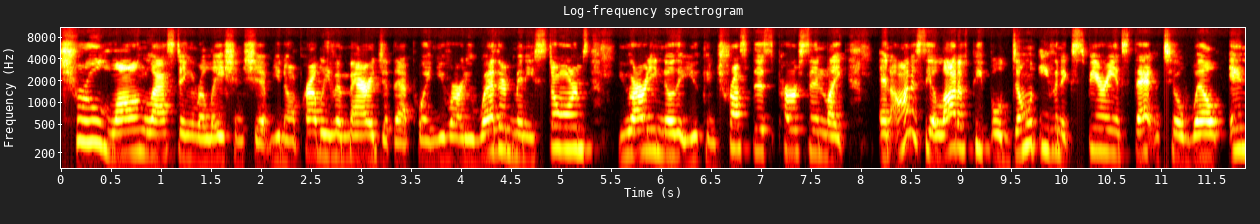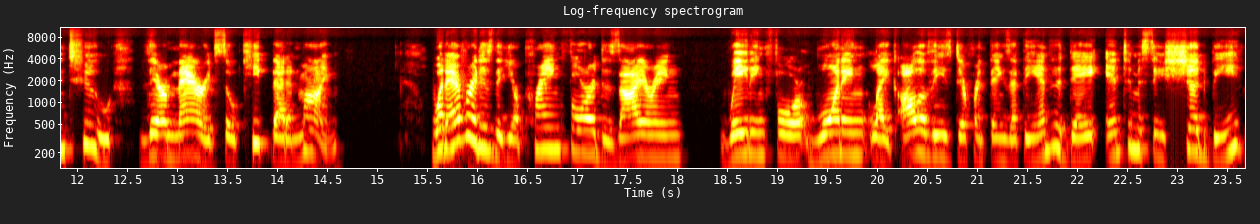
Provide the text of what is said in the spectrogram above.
true long lasting relationship, you know, probably even marriage at that point. You've already weathered many storms. You already know that you can trust this person. Like, and honestly, a lot of people don't even experience that until well into their marriage. So keep that in mind. Whatever it is that you're praying for, desiring, waiting for, wanting, like all of these different things, at the end of the day, intimacy should be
